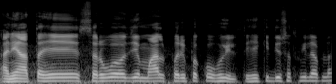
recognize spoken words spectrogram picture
आणि आता हे सर्व जे माल परिपक्व होईल ते हे किती दिवसात होईल आपला?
